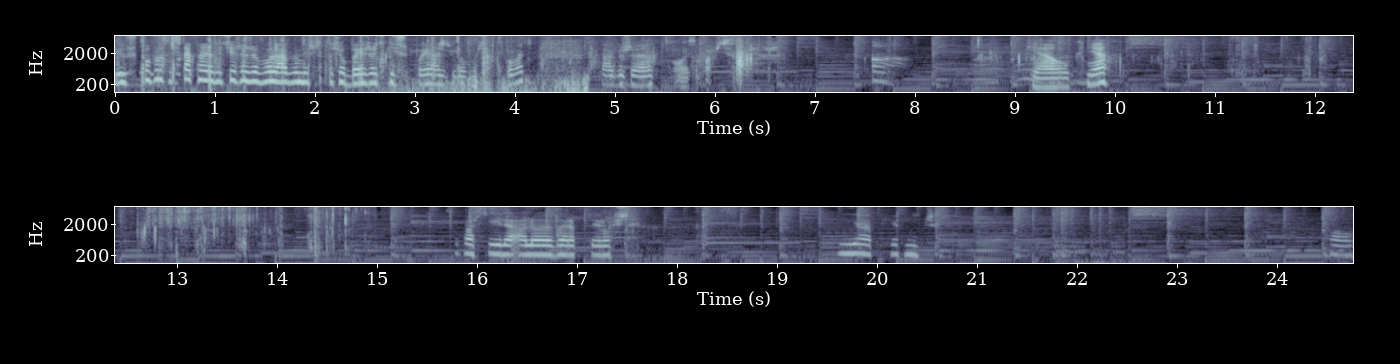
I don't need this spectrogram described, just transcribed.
Już po prostu się tak na to cieszę, że wolałabym jeszcze coś obejrzeć niż pojechać domu się pakować. Także, oj, zobaczcie sobie. O, Pięknie. Zobaczcie ile aloe vera tutaj rośnie. Ja pierniczę. O.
